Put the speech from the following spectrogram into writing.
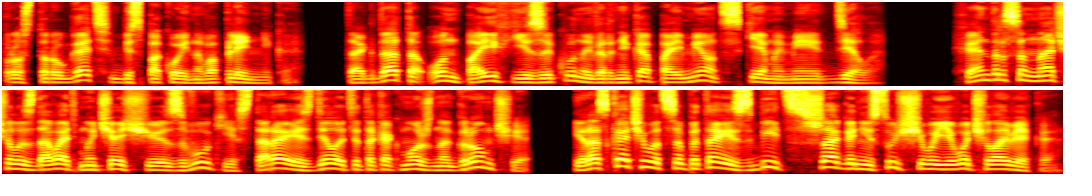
просто ругать беспокойного пленника. Тогда-то он по их языку наверняка поймет, с кем имеет дело. Хендерсон начал издавать мычащие звуки, стараясь сделать это как можно громче и раскачиваться, пытаясь сбить с шага несущего его человека.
